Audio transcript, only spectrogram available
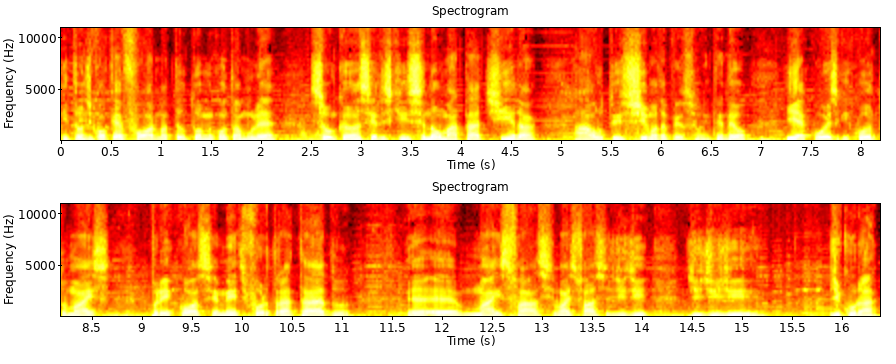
Então, de qualquer forma, tanto o homem quanto a mulher são cânceres que, se não matar, tira a autoestima da pessoa, entendeu? E é coisa que quanto mais precocemente for tratado, é, é mais fácil, mais fácil de, de, de, de, de, de curar.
